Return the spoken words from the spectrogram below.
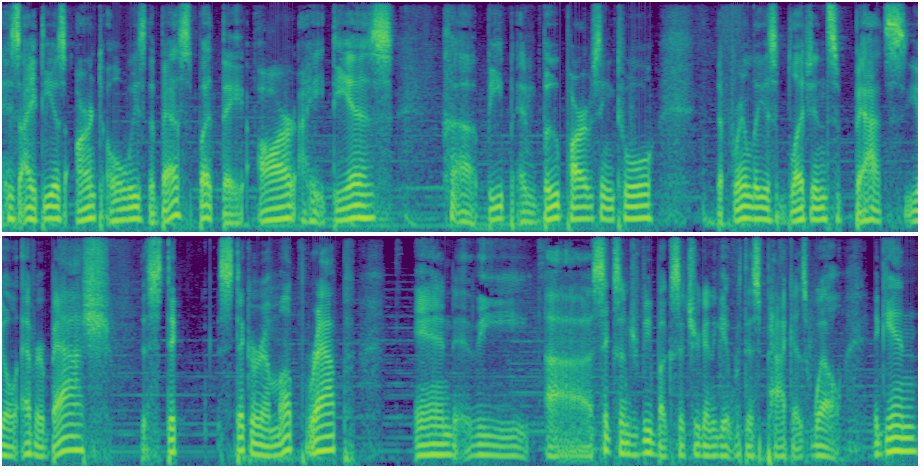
his ideas aren't always the best, but they are ideas. Uh, beep and boop harvesting tool, the friendliest bludgeons bats you'll ever bash, the stick sticker em up wrap, and the uh, 600 V bucks that you're going to get with this pack as well. Again,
